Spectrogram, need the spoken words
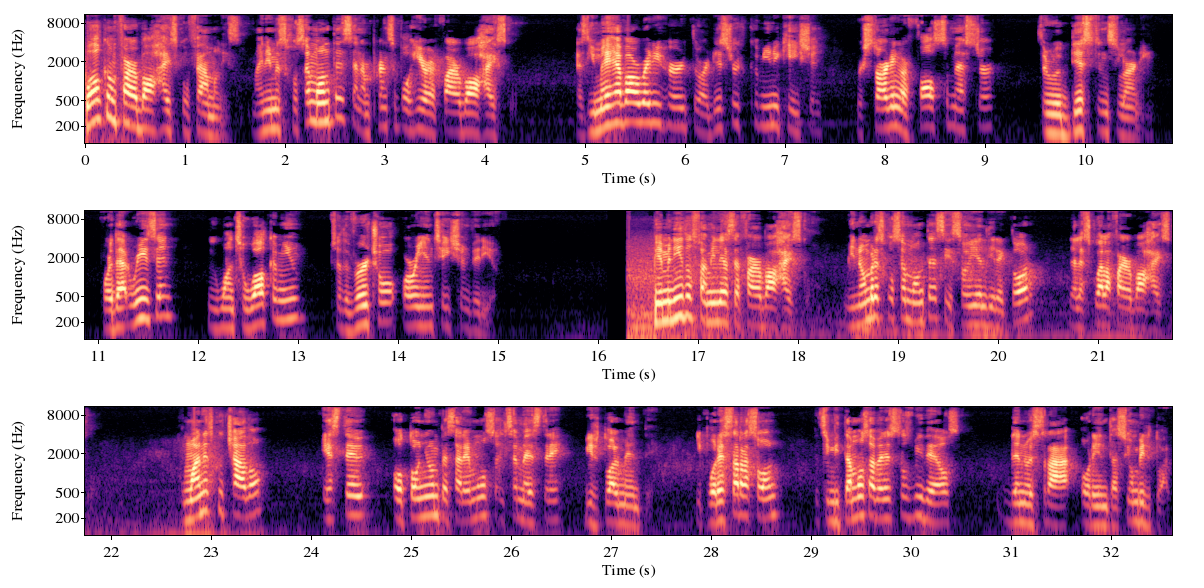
Welcome Fireball High School families. My name is Jose Montes and I'm principal here at Fireball High School. As you may have already heard through our district communication, we're starting our fall semester through distance learning. For that reason, we want to welcome you to the virtual orientation video. Bienvenidos familias de Fireball High School. Mi nombre es José Montes y soy el director de la escuela Fireball High School. Como han escuchado, este otoño empezaremos el semestre virtualmente y por esta razón les invitamos a ver estos videos de nuestra orientación virtual.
